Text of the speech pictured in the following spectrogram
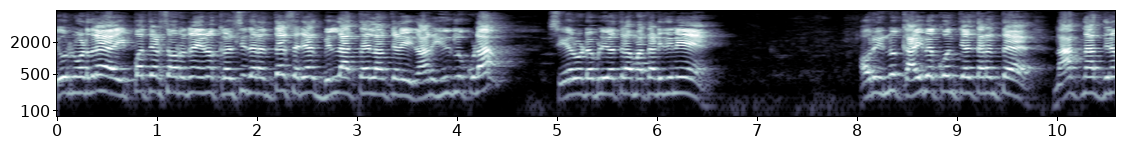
ಇವ್ರು ನೋಡಿದ್ರೆ ಇಪ್ಪತ್ತೆರಡು ಸಾವಿರನ ಏನೋ ಕಳಿಸಿದಾರಂತೆ, ಸರಿಯಾಗಿ ಬಿಲ್ ಆಗ್ತಾ ಇಲ್ಲ ಅಂತೇಳಿ ನಾನು ಈಗಲೂ ಕೂಡ ಸಿ ಆರ್ ಓ ಡಬ್ಲ್ಯೂ ಹತ್ರ ಮಾತಾಡಿದ್ದೀನಿ. ಅವರು ಇನ್ನೂ ಕಾಯಬೇಕು ಅಂತ ಹೇಳ್ತಾರಂತೆ. ನಾಲ್ಕು ನಾಲ್ಕು ದಿನ,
